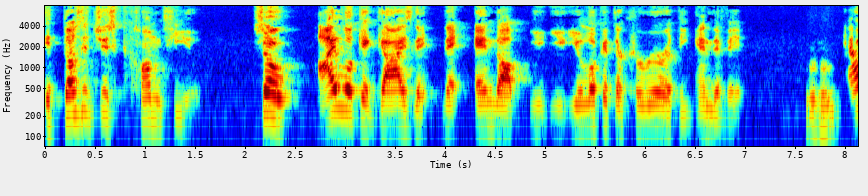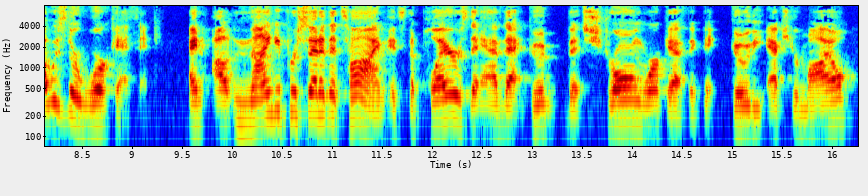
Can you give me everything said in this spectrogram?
it doesn't just come to you. So I look at guys that that end up. You, you, look at their career at the end of it. hmm How is their work ethic? And uh, ninety percent of the time, it's the players that have that good, that strong work ethic that go the extra mile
